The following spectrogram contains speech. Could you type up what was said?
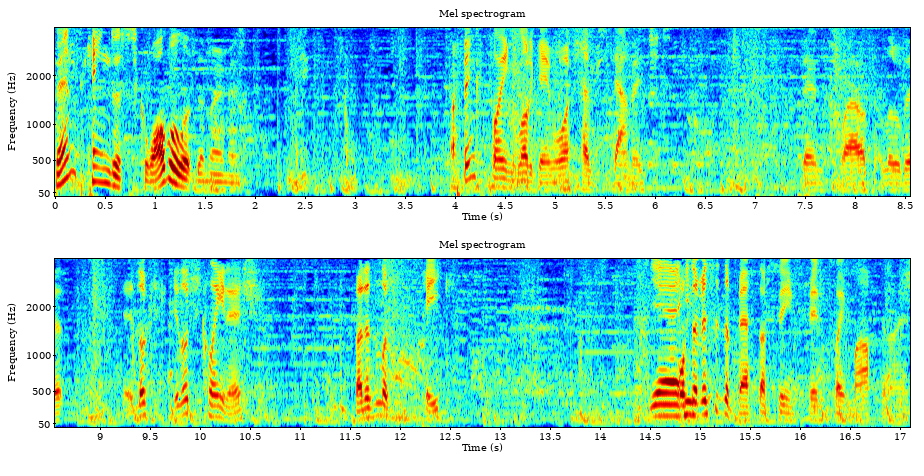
Ben's keen to squabble at the moment. I think playing a lot of Game Watch has damaged Ben's Cloud a little bit. It looks it looks cleanish, but it doesn't look peak. Yeah, Also, he's- this is the best I've seen Finn play Marth tonight.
